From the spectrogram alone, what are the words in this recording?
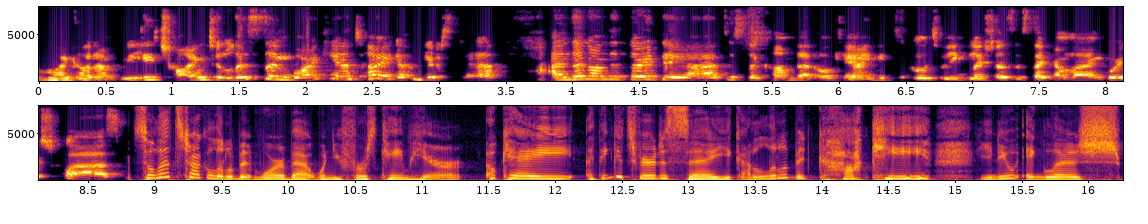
oh my God, I'm really trying to listen. Why can't I understand? And then on the third day, I had to succumb that, okay, I need to go to English as a second language class. So let's talk a little bit more about when you first came here. Okay, I think it's fair to say you got a little bit cocky, you knew English,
